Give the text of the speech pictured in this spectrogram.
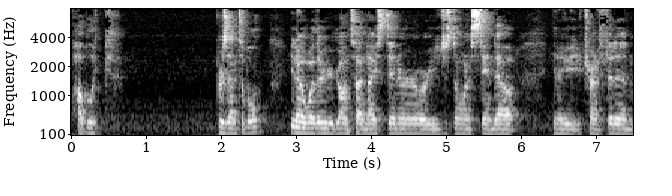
public presentable, you know, whether you're going to a nice dinner or you just don't want to stand out, you know, you're trying to fit in.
